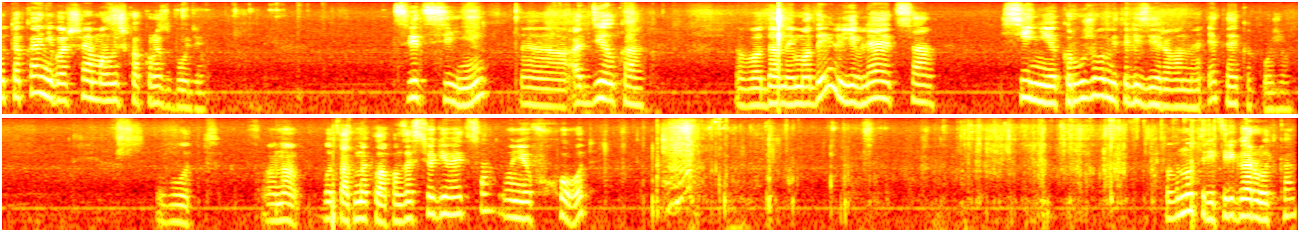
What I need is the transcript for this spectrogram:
Вот такая небольшая малышка кроссбоди. Цвет синий. Э, отделка в данной модели является синее кружево металлизированное. Это эко-кожа. Вот. Она вот так на клапан застегивается. У нее вход. Внутри перегородка,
